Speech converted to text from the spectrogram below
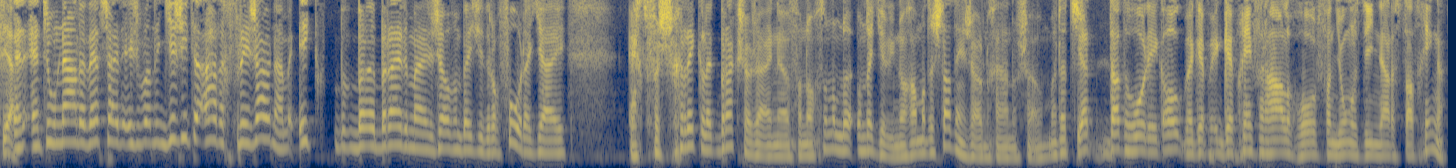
Ja. En, en toen na de wedstrijd, is, want je ziet er aardig fris uit. Nou, maar ik be- bereidde mijzelf een beetje erop voor dat jij echt verschrikkelijk brak zou zijn eh, vanochtend. Omdat, omdat jullie nog allemaal de stad in zouden gaan of zo. Maar dat, ja, dat hoorde ik ook. Maar ik heb, ik heb geen verhalen gehoord van jongens die naar de stad gingen.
